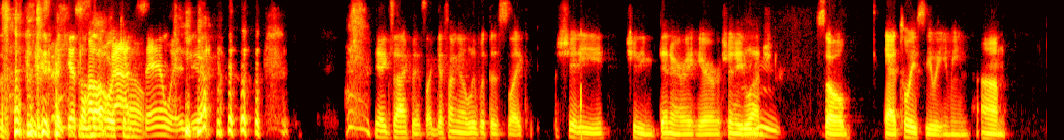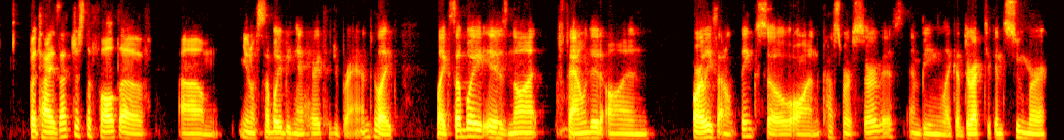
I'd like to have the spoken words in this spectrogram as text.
I guess I'll have a bad out. sandwich. Yeah. yeah, exactly. It's like, I guess I'm gonna live with this like shitty, shitty dinner right here or shitty mm. lunch. So yeah, I totally see what you mean. Um, but Ty, is that just the fault of um, you know, Subway being a heritage brand, like like Subway is not founded on, or at least I don't think so, on customer service and being like a direct to consumer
